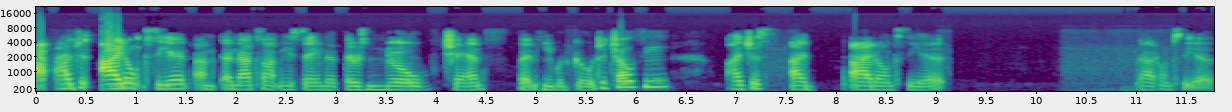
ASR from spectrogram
I, I just I don't see it, um, and that's not me saying that there's no chance that he would go to Chelsea. I just I I don't see it. I don't see it.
